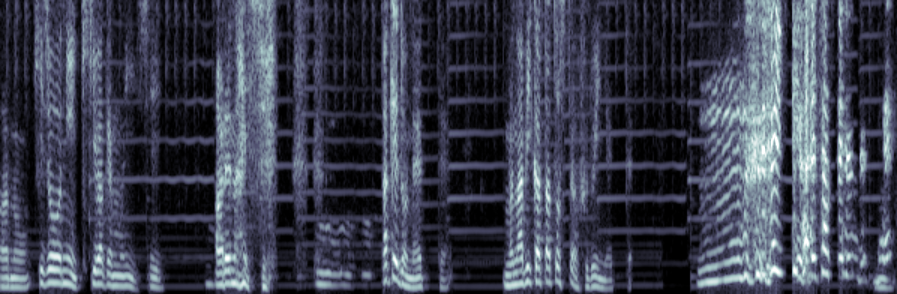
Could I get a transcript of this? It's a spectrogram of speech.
うん、あの非常に聞き分けもいいし、うん、荒れないし、うん、だけどねって学び方としては古いねって。うん古いって言われちゃってるんですね。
